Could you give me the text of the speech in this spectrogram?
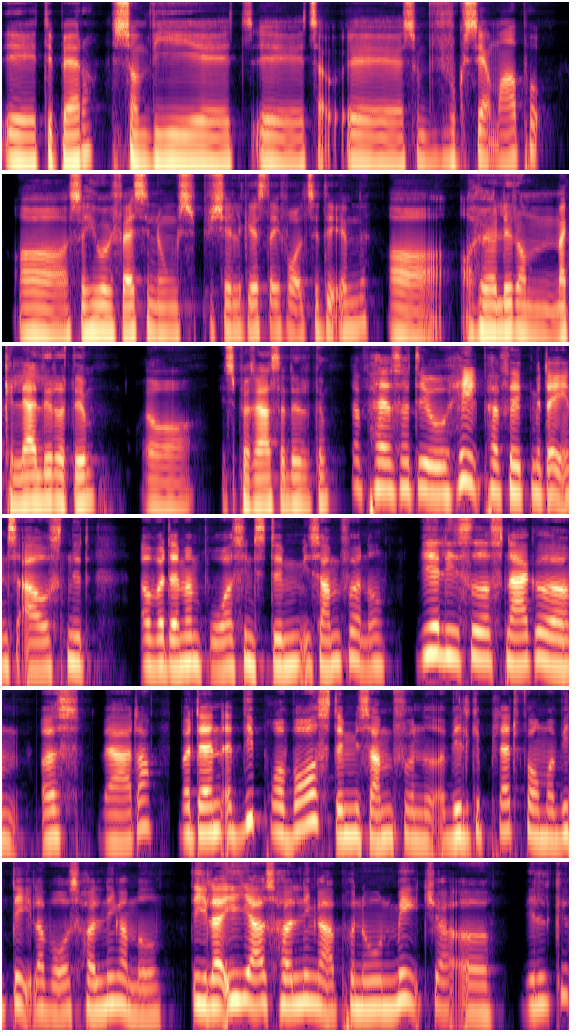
øh, debatter, som vi, øh, øh tager, øh, som vi fokuserer meget på. Og så hiver vi fast i nogle specielle gæster i forhold til det emne, og, og høre lidt om, man kan lære lidt af dem, og inspirere sig lidt af dem. Der passer det jo helt perfekt med dagens afsnit, og hvordan man bruger sin stemme i samfundet. Vi har lige siddet og snakket om os værter, hvordan at vi bruger vores stemme i samfundet, og hvilke platformer vi deler vores holdninger med. Deler I jeres holdninger på nogle medier, og hvilke?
